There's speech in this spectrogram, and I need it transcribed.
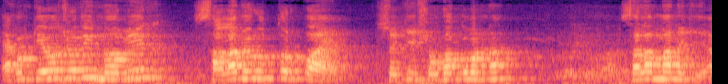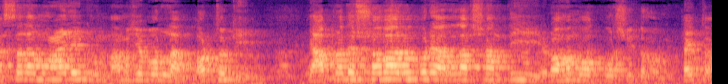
এখন কেউ যদি নবীর সালামের উত্তর পায়, সে কি সৌভাগ্যবান না? সালাম মানে কি? আসসালামু আলাইকুম। আমি যে বললাম, অর্থ কি? আপনাদের সবার উপরে আল্লাহর শান্তি, রহমত বর্ষিত হোক, তাই তো?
